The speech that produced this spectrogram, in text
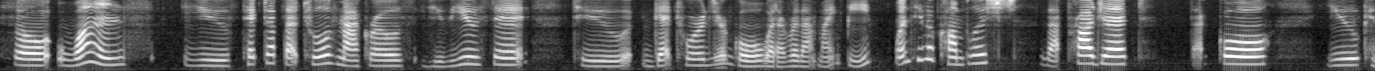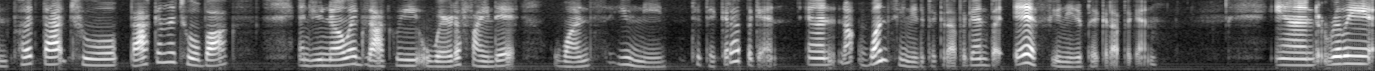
So once you've picked up that tool of macros, you've used it, to get towards your goal, whatever that might be. Once you've accomplished that project, that goal, you can put that tool back in the toolbox and you know exactly where to find it once you need to pick it up again. And not once you need to pick it up again, but if you need to pick it up again. And really,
